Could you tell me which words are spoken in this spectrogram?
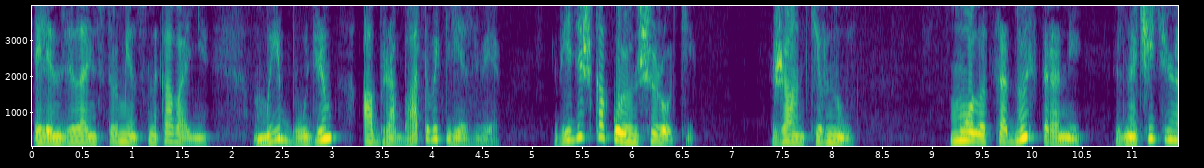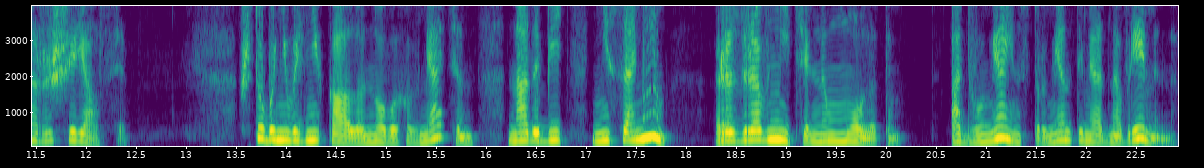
Элен взяла инструмент с наковальни, мы будем обрабатывать лезвие. Видишь, какой он широкий? Жан кивнул. Молот с одной стороны значительно расширялся. Чтобы не возникало новых вмятин, надо бить не самим разровнительным молотом, а двумя инструментами одновременно,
